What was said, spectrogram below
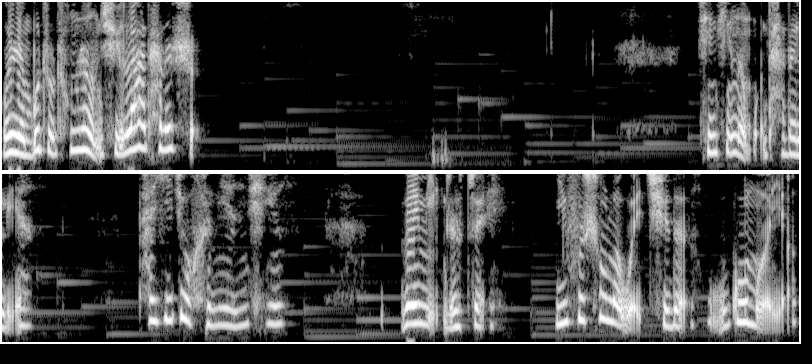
我忍不住冲上去拉他的手，轻轻的摸他的脸。他依旧很年轻，微抿着嘴，一副受了委屈的无辜模样。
